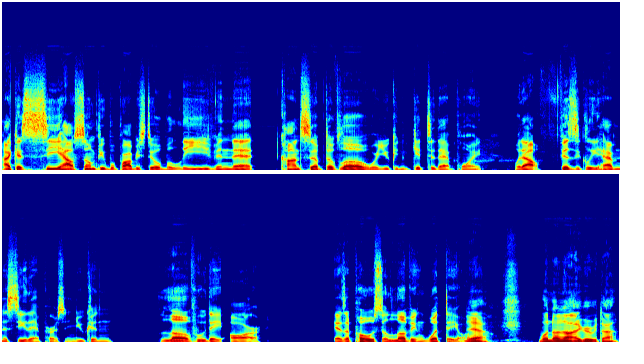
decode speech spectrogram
I could see how some people probably still believe in that concept of love where you can get to that point without physically having to see that person. You can love who they are as opposed to loving what they are. Yeah. Well, no, no, I agree with that.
